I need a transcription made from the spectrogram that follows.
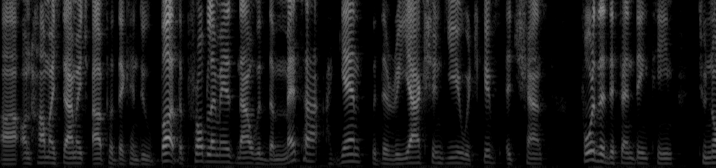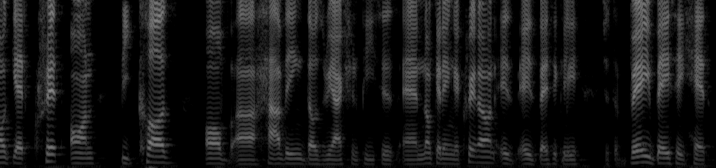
uh, on how much damage output they can do. But the problem is now with the meta, again, with the reaction gear, which gives a chance for the defending team to not get crit on because of uh, having those reaction pieces and not getting a crit on is, is basically just a very basic hit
